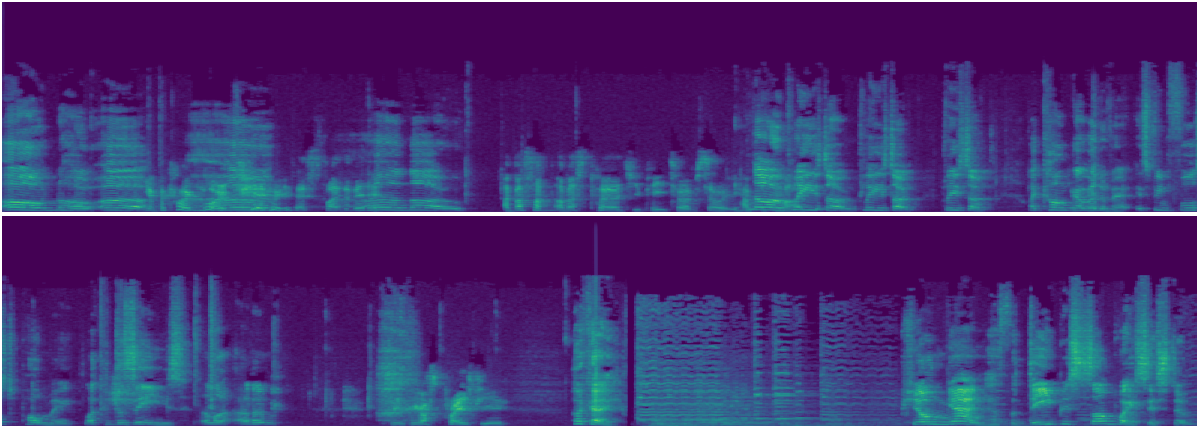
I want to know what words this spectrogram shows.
Oh no! Oh no! You're becoming more Uh, imperious by the Uh, minute. oh no! I must have, I must purge you, Peter. I'm sorry. You have No, please don't! Please don't! Please don't! I can't get rid of it. It's been forced upon me like a disease, and I, I don't. We, we must pray for you. Okay. Pyongyang has the deepest subway system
